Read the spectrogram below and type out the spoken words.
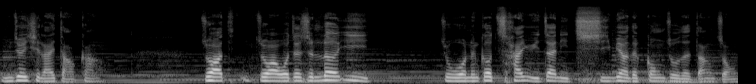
我们就一起来祷告，主啊，主啊，我真是乐意，主我能够参与在你奇妙的工作的当中。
